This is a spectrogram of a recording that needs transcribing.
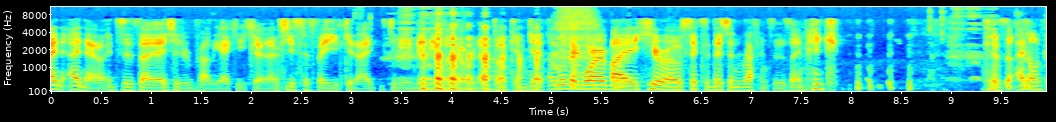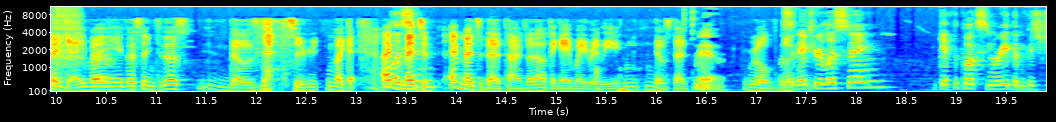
I, I know. It's just that I should probably actually share that with you. This way you can actually maybe look over that book and get a little bit more of my Hero 6th edition references I make. Because I don't think anybody listening to this knows that series. Like I've Listen- mentioned, I've mentioned it at times, but I don't think anybody really knows that Yeah. rule. Listen, if you're listening, get the books and read them because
